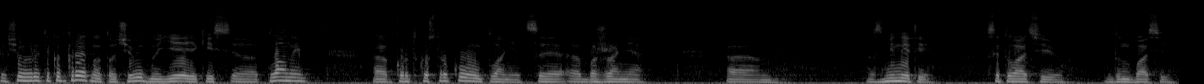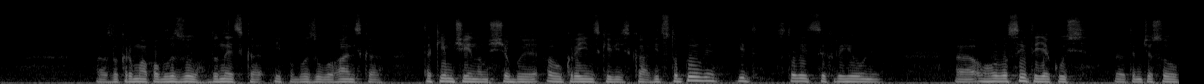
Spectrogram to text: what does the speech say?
Якщо говорити конкретно, то очевидно є якісь е, плани. Е, в короткостроковому плані це е, бажання е, змінити ситуацію в Донбасі, зокрема поблизу Донецька і поблизу Луганська, таким чином, щоб українські війська відступили від столиць цих регіонів, оголосити якусь тимчасову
